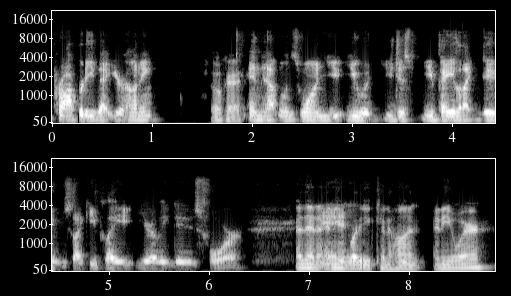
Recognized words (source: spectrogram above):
property that you're hunting. Okay. And that one's one you, you would you just you pay like dues, like you pay yearly dues for. And then anybody and, can hunt anywhere.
